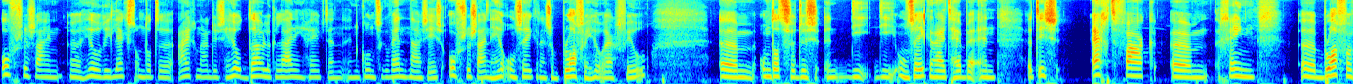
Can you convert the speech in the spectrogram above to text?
of ze zijn eh, heel relaxed omdat de eigenaar dus heel duidelijk leiding geeft en, en consequent naar ze is. Of ze zijn heel onzeker en ze blaffen heel erg veel. Ehm, omdat ze dus eh, die, die onzekerheid hebben. En het is echt vaak ehm, geen blaffen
